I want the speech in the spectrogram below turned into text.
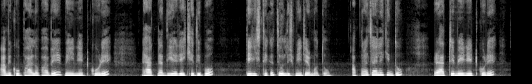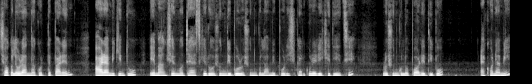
আমি খুব ভালোভাবে মেরিনেট করে ঢাকনা দিয়ে রেখে দিব তিরিশ থেকে চল্লিশ মিনিটের মতো। আপনারা চাইলে কিন্তু রাত্রে মেরিনেট করে সকালেও রান্না করতে পারেন। আর আমি কিন্তু এই মাংসের মধ্যে আজকে রসুন দিব। রসুনগুলো আমি পরিষ্কার করে রেখে দিয়েছি। রসুনগুলো পরে দিব। এখন আমি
